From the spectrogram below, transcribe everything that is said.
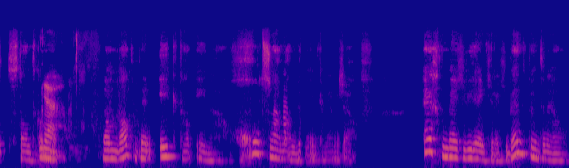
tot stand komen. Ja. Dan wat ben ik dan in godsnaam aan het denken met mezelf? Echt een beetje wie denk je dat je bent.nl.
